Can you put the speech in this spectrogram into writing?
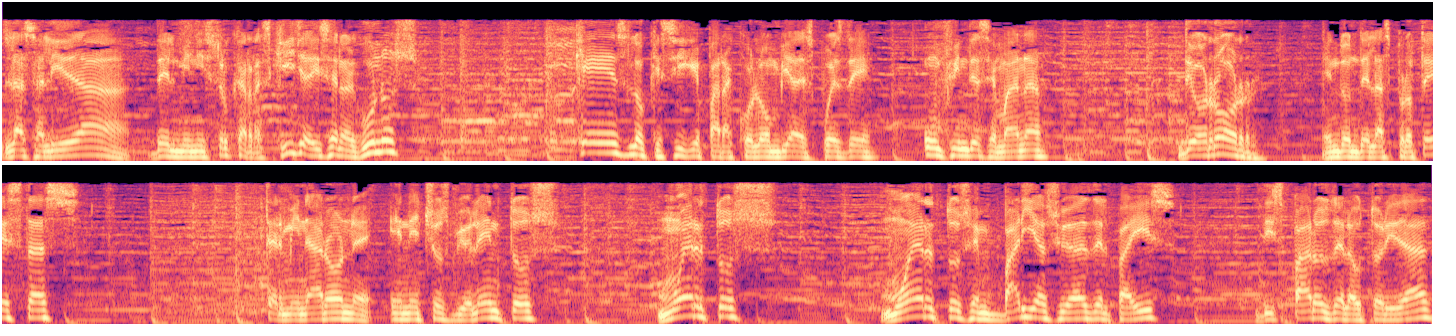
la salida del ministro Carrasquilla, dicen algunos. ¿Qué es lo que sigue para Colombia después de un fin de semana de horror en donde las protestas terminaron en hechos violentos, muertos, muertos en varias ciudades del país, disparos de la autoridad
